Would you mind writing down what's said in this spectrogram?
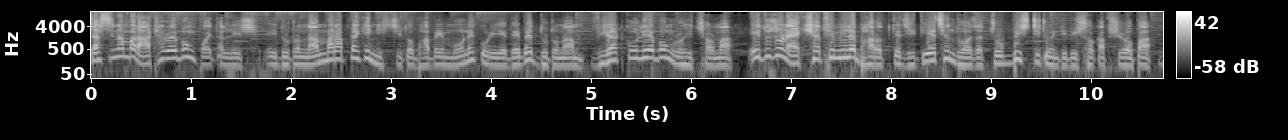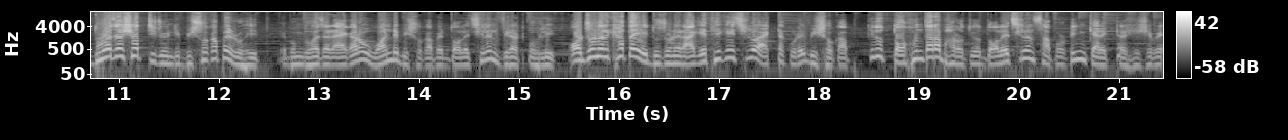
জার্সি নাম্বার আঠারো এবং পঁয়তাল্লিশ। এই দুটো নাম্বার আপনাকে নিশ্চিতভাবে মনে করিয়ে দেবে দুটো নাম, বিরাট কোহলি এবং রোহিত শর্মা। এই দুজন একসাথে মিলে ভারতকে জিতিয়েছেন দু টি টোয়েন্টি বিশ্বকাপ শিরোপা। দু সাত টি টোয়েন্টি বিশ্বকাপের রোহিত এবং দু এগারো ওয়ানডে বিশ্বকাপের দলে ছিলেন বিরাট কোহলি। অর্জনের খাতায় এই দুজনের আগে থেকেই ছিল একটা করে বিশ্বকাপ। কিন্তু তখন তারা ভারতীয় দলে ছিলেন সাপোর্টিং ক্যারেক্টার হিসেবে।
